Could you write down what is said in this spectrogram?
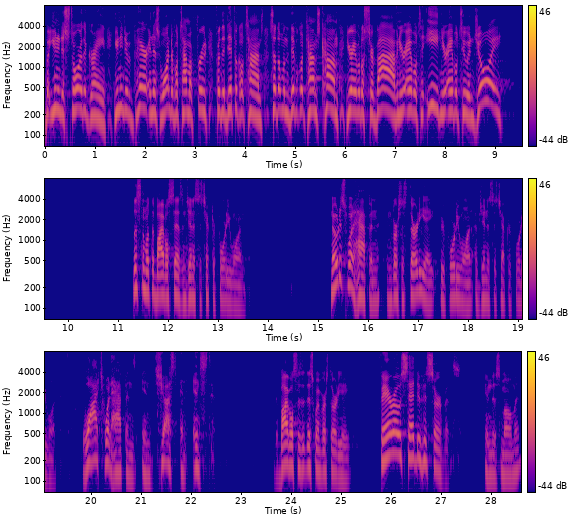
but you need to store the grain. You need to prepare in this wonderful time of fruit for the difficult times so that when the difficult times come, you're able to survive and you're able to eat and you're able to enjoy. Listen to what the Bible says in Genesis chapter 41. Notice what happened in verses 38 through 41 of Genesis chapter 41. Watch what happens in just an instant. The Bible says it this way in verse 38 Pharaoh said to his servants in this moment,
